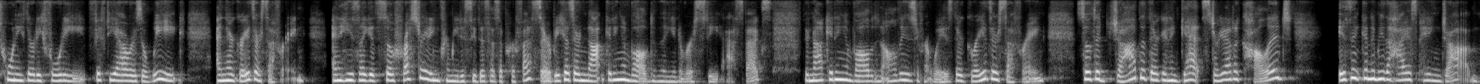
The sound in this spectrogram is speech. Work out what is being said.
20, 30, 40, 50 hours a week and their grades are suffering. And he's like, it's so frustrating for me to see this as a professor because they're not getting involved in the university aspects. They're not getting involved in all these different ways. Their grades are suffering. So the job that they're going to get straight out of college isn't going to be the highest paying job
